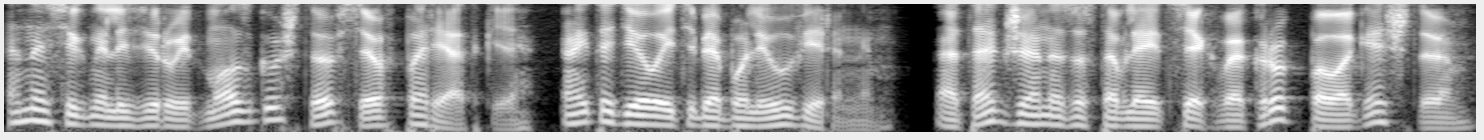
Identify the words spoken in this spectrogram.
она сигнализирует мозгу, что все в порядке, а это делает тебя более уверенным. А также она заставляет всех вокруг полагать, что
